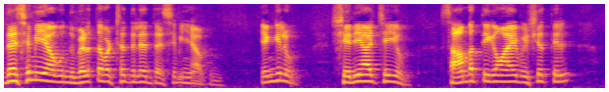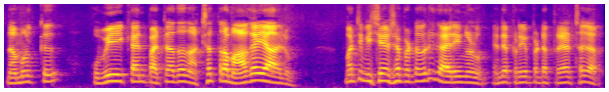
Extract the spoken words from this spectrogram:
ദശമിയാകുന്നു വെളുത്തപക്ഷത്തിലെ ദശമിയാകുന്നു. എങ്കിലും ശനിയാഴ്ചയും സാമ്പത്തികമായ വിഷയത്തിൽ നമ്മൾക്ക് ഉപയോഗിക്കാൻ പറ്റാത്ത നക്ഷത്രമാകയാലും മറ്റ് വിശേഷപ്പെട്ട ഒരു കാര്യങ്ങളും എന്റെ പ്രിയപ്പെട്ട പ്രേക്ഷകർ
